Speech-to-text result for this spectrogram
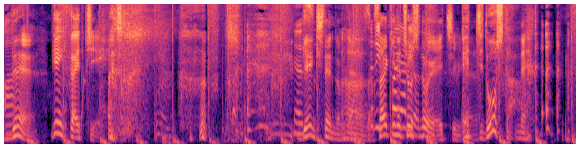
あ。で元気かエッチいや元気してんのみたいな最近の調子どうよ H みたいな。エッチどうした？ね。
